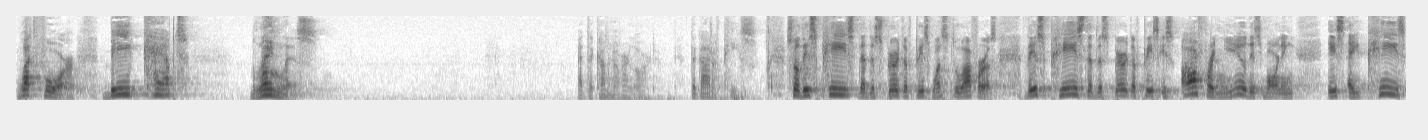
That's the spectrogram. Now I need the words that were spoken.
What for? Be kept blameless at the coming of our Lord, the God of peace. So, this peace that the Spirit of peace wants to offer us, this peace that the Spirit of peace is offering you this morning, is a peace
